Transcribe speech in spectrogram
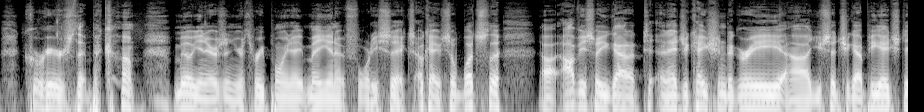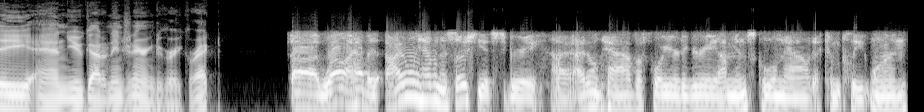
careers that become millionaires, and you're 3.8 million at 46. Okay, so what's the? Uh, obviously, you got a t- an education degree. Uh, you said you got a PhD, and you got an engineering degree, correct? Uh, well, I have a. I only have an associate's degree. I, I don't have a four-year degree. I'm in school now to complete one,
